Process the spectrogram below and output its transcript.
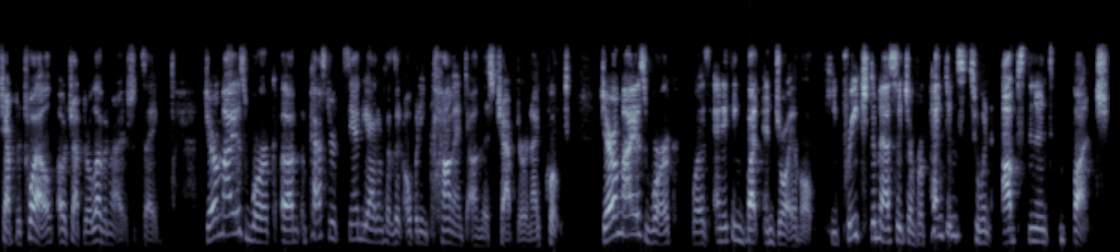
chapter 12, or chapter 11, right, I should say. Jeremiah's work, um, Pastor Sandy Adams has an opening comment on this chapter, and I quote Jeremiah's work was anything but enjoyable. He preached a message of repentance to an obstinate bunch.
